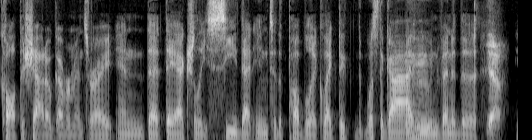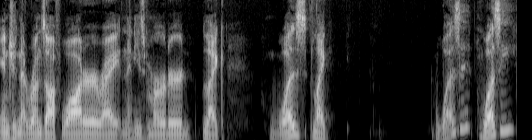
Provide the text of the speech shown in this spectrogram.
call it the shadow governments, right? And that they actually seed that into the public. Like, the, what's the guy who Mhm. invented the Yeah. engine that runs off water, right? And then he's murdered. Like, was like, was it? Was he?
